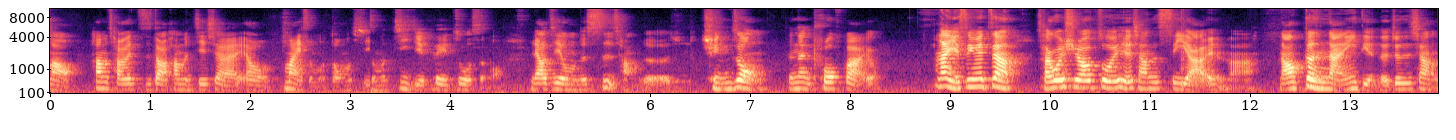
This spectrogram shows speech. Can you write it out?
貌，他们才会知道他们接下来要卖什么东西，什么季节可以做什么，了解我们的市场的群众的那个 profile。那也是因为这样，才会需要做一些像是 CRM 啊，然后更难一点的，就是像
